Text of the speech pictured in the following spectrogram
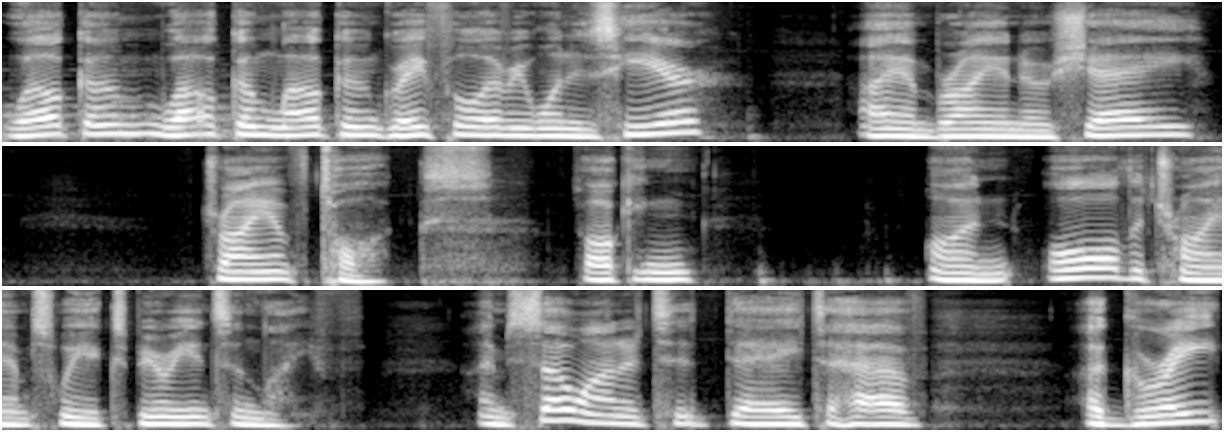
Welcome, welcome, welcome. Grateful everyone is here. I am Brian O'Shea, Triumph Talks, talking on all the triumphs we experience in life. I'm so honored today to have a great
